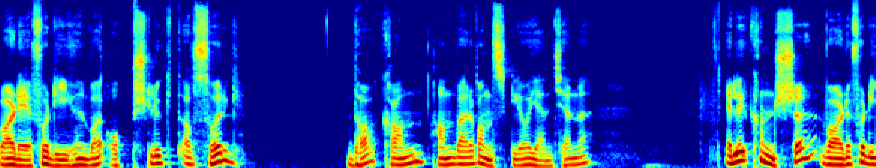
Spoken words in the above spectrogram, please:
Var det fordi hun var oppslukt av sorg? Da kan han være vanskelig å gjenkjenne. Eller kanskje var det fordi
